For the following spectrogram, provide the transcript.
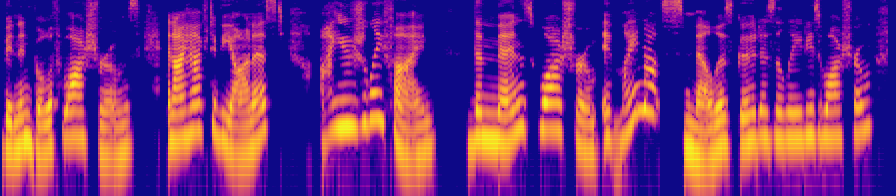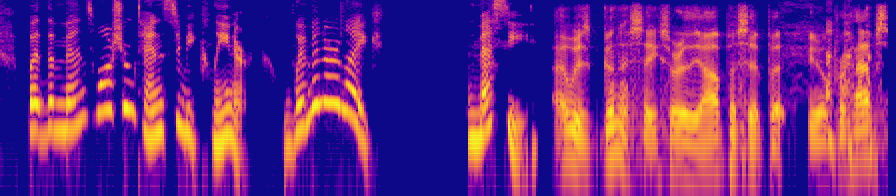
been in both washrooms, and I have to be honest. I usually find the men's washroom, it might not smell as good as the ladies' washroom, but the men's washroom tends to be cleaner. Women are like messy. I was gonna say sort of the opposite, but you know, perhaps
